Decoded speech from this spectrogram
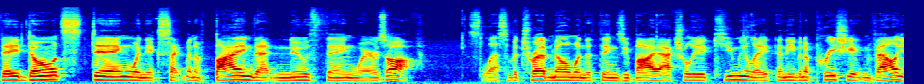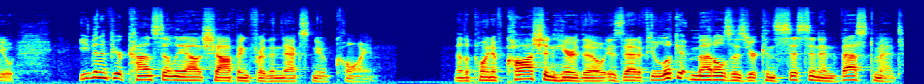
they don't sting when the excitement of buying that new thing wears off. It's less of a treadmill when the things you buy actually accumulate and even appreciate in value, even if you're constantly out shopping for the next new coin. Now, the point of caution here, though, is that if you look at metals as your consistent investment,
